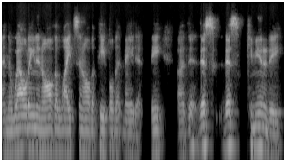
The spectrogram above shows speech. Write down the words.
and the welding and all the lights and all the people that made it. The uh, th this this community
